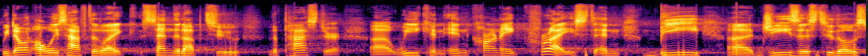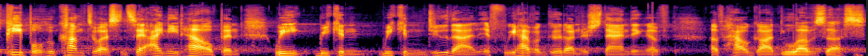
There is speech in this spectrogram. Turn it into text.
we don't always have to like send it up to the pastor. Uh, we can incarnate Christ and be uh, Jesus to those people who come to us and say, I need help. And we, we, can, we can do that if we have a good understanding of, of how God loves us.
